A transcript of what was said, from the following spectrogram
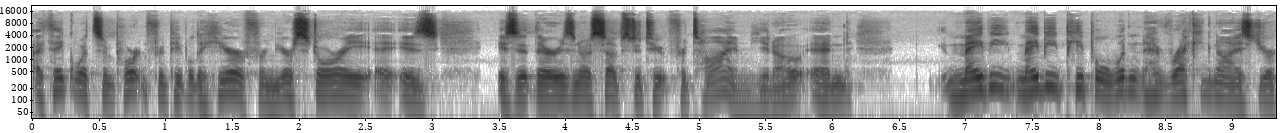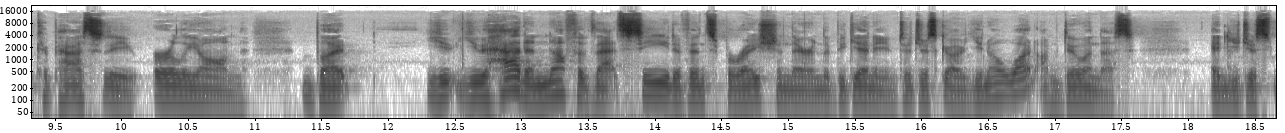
I think what's important for people to hear from your story is is that there is no substitute for time, you know, and maybe maybe people wouldn't have recognized your capacity early on, but you you had enough of that seed of inspiration there in the beginning to just go, you know what, I'm doing this, and you just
